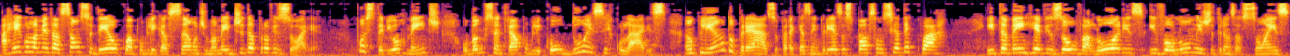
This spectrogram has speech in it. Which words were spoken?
A regulamentação se deu com a publicação de uma medida provisória. Posteriormente, o Banco Central publicou duas circulares, ampliando o prazo para que as empresas possam se adequar. E também revisou valores e volumes de transações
